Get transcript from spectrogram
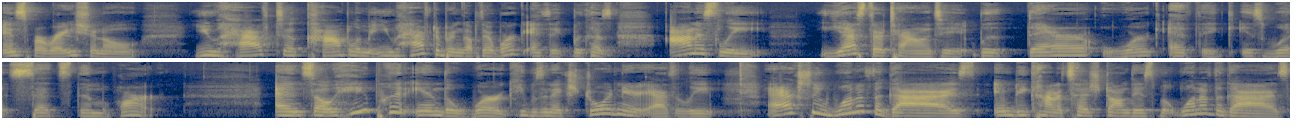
inspirational, you have to compliment, you have to bring up their work ethic because honestly, yes, they're talented, but their work ethic is what sets them apart. And so he put in the work. He was an extraordinary athlete. Actually, one of the guys, MD kind of touched on this, but one of the guys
